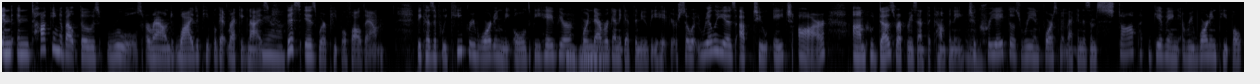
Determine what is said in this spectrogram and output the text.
in, in talking about those rules around why do people get recognized, yeah. this is where people fall down. Because if we keep rewarding the old behavior, mm-hmm. we're never going to get the new behavior. So it really is up to HR, um, who does represent the company, mm. to create those reinforcement mechanisms. Stop giving rewarding people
